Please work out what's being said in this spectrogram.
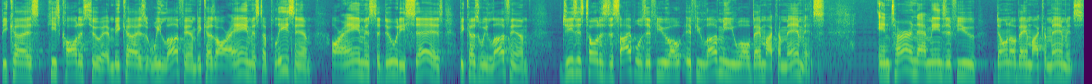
because He's called us to it and because we love Him, because our aim is to please Him. Our aim is to do what He says because we love Him. Jesus told His disciples, if you, if you love me, you will obey my commandments. In turn, that means if you don't obey my commandments,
